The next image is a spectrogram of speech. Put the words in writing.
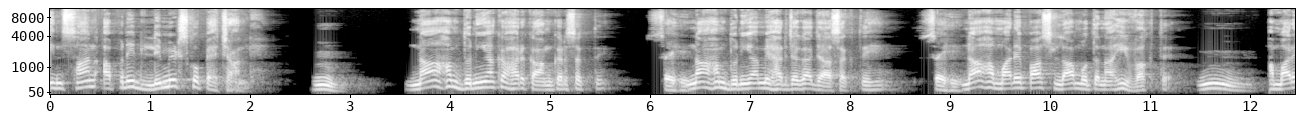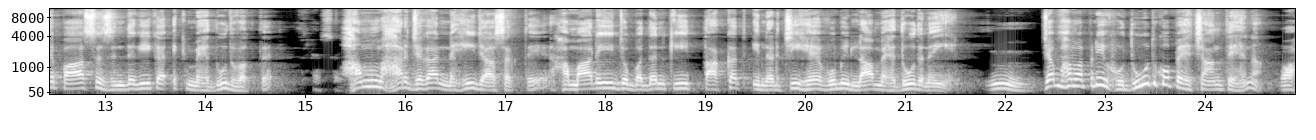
इंसान अपनी लिमिट्स को पहचान ले। हम्म। ना हम दुनिया का हर काम कर सकते सही। ना हम दुनिया में हर जगह जा सकते हैं सही। ना हमारे पास लामुतनाही वक्त है। हम्म। हमारे पास ज़िंदगी का एक महदूद वक्त है। हम हर जगह नहीं जा सकते हमारी जो बदन की ताकत एनर्जी है वो भी लामहदूद नहीं है। हम्म। जब हम अपनी हदूद को पहचानते हैं ना वाह।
